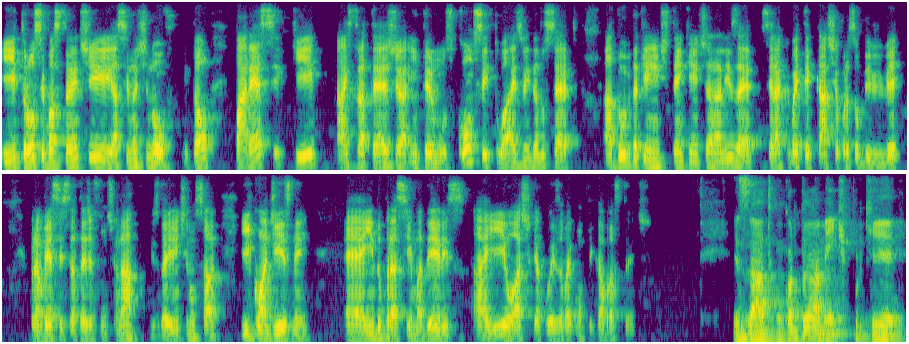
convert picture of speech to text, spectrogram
e trouxe bastante assinante novo. Então, parece que a estratégia em termos conceituais vem dando certo. A dúvida que a gente tem, que a gente analisa é: será que vai ter caixa para sobreviver, para ver essa estratégia funcionar? Isso daí a gente não sabe. E com a Disney é, indo para cima deles, aí eu acho que a coisa vai complicar bastante. Exato, concordo plenamente, porque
